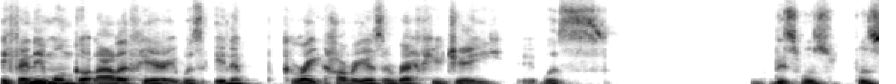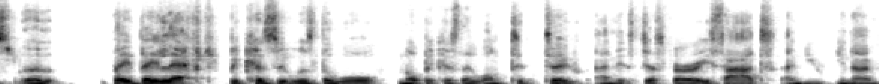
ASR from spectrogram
If anyone got out of here, it was in a great hurry as a refugee. It was. This was was uh, they they left because it was the war, not because they wanted to, and it's just very sad. And you you know,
